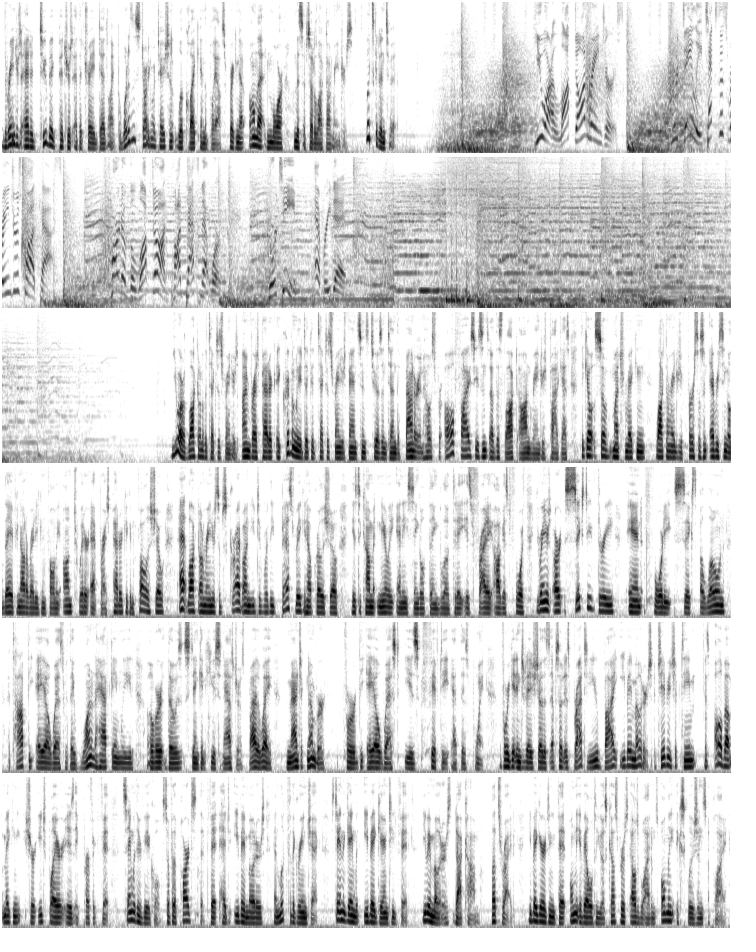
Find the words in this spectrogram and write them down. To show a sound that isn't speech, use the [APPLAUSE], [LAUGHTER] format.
The Rangers added two big pitchers at the trade deadline, but what does the starting rotation look like in the playoffs? We're breaking down all that and more on this episode of Locked On Rangers. Let's get into it. You are Locked On Rangers, your daily Texas Rangers podcast. Part of the Locked On Podcast Network. Your team every day. You are locked onto the Texas Rangers. I'm Brice Paterik, a criminally addicted Texas Rangers fan since 2010, the founder and host for all five seasons of this Locked On Rangers podcast. Thank you all so much for making Locked On Rangers your first listen every single day. If you're not already, you can follow me on Twitter at Brice Paterik. You can follow the show at Locked On Rangers. Subscribe on YouTube, where the best way you can help grow the show is to comment nearly any single thing below. Today is Friday, August 4th. Your Rangers are 63 and 46 alone atop the AL West with a one and a half game lead over those stinking Houston Astros. By the way, the magic number for the AL West is 50 at this point. Before we get into today's show, this episode is brought to you by eBay Motors. A championship team is all about making sure each player is a perfect fit. Same with your vehicle. So for the parts that fit, head to eBay Motors and look for the green check. Stay in the game with eBay Guaranteed Fit. ebaymotors.com. Let's ride. eBay Guaranteed Fit only available to U.S. customers. Eligible items only. Exclusions apply.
